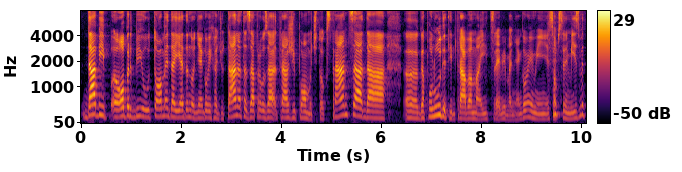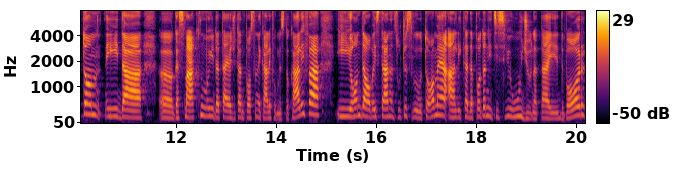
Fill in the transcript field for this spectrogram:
da bi obrt bio u tome da jedan od njegovih adjutanata zapravo za, traži pomoć tog stranca, da e, ga polude tim travama i crevima njegovim i sobstvenim izmetom i da e, ga smaknu i da taj adjutant postane kalif umesto kalifa i on onda ovaj stranac učestvuje u tome, ali kada podanici svi uđu na taj dvor,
